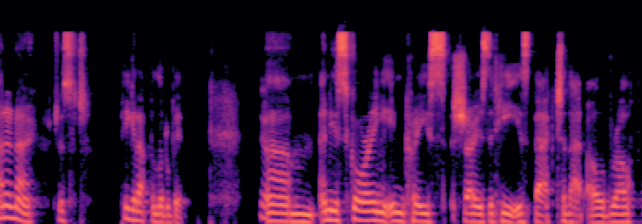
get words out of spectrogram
I don't know, just pick it up a little bit. Um, and his scoring increase shows that he is back to that old role.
